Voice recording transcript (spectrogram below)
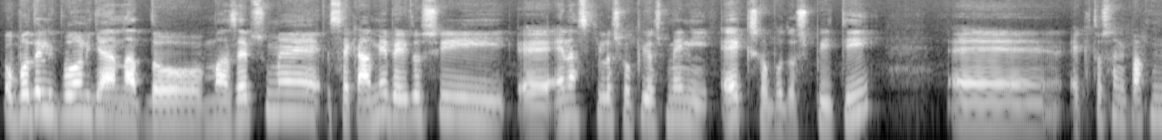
Οπότε λοιπόν για να το μαζέψουμε, σε καμία περίπτωση ε, ένας σκύλος ο οποίος μένει έξω από το σπίτι, ε, εκτός αν υπάρχουν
